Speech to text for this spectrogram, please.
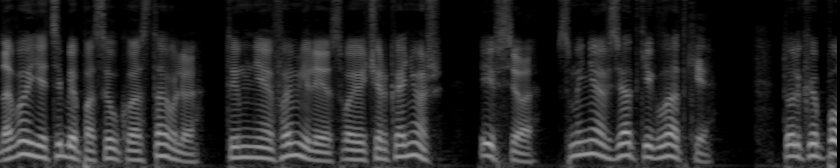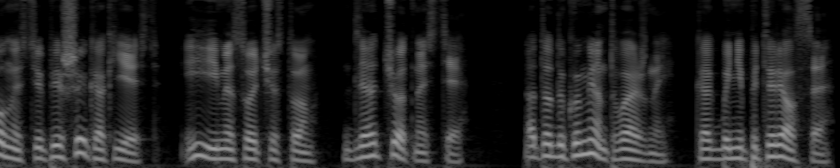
Давай я тебе посылку оставлю, ты мне фамилию свою черканешь, и все, с меня взятки гладкие. Только полностью пиши, как есть, и имя с отчеством, для отчетности. А то документ важный, как бы не потерялся.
